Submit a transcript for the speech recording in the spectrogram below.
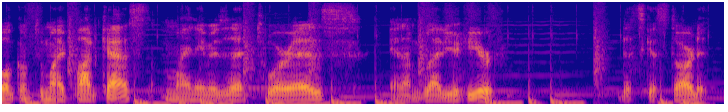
Welcome to my podcast. My name is Ed Torres, and I'm glad you're here. Let's get started.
